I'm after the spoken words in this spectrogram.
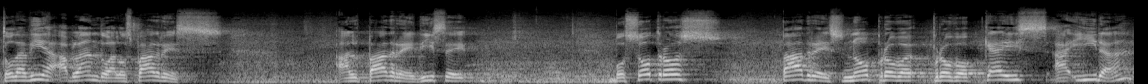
todavía hablando a los padres, al padre dice, vosotros padres no provoquéis a ira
